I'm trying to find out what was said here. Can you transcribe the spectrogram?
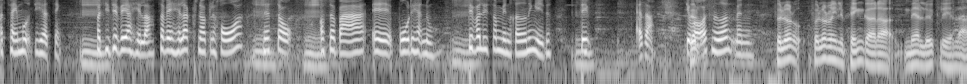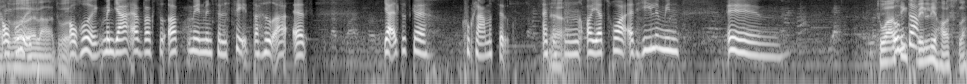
at tage imod de her ting. Mm. Fordi det vil jeg hellere. Så vil jeg hellere knokle hårdere mm. næste år, mm. og så bare øh, bruge det her nu. Mm. Det var ligesom min redning i det. Mm. Det, altså, det var også nederen, men Føler du, føler du egentlig, at penge gør dig mere lykkelig? Eller, du Overhovedet ved, ikke. Eller, du ved, Overhovedet ikke. Men jeg er vokset op med en mentalitet, der hedder, at jeg altid skal kunne klare mig selv. Altså Ja. sådan, og jeg tror, at hele min... Øh, du er også ungdom- en kvindelig hostler.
